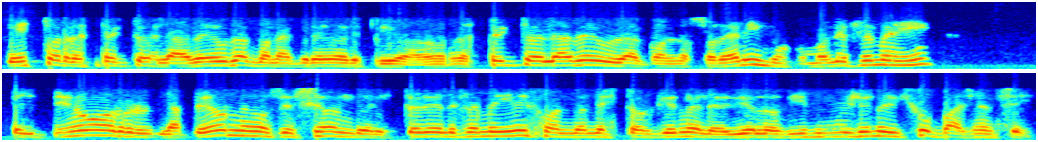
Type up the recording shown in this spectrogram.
Esto respecto de la deuda con acreedores privados. Respecto de la deuda con los organismos como el FMI, el peor, la peor negociación de la historia del FMI es cuando Néstor Kirchner le dio los 10 millones y dijo, váyanse.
